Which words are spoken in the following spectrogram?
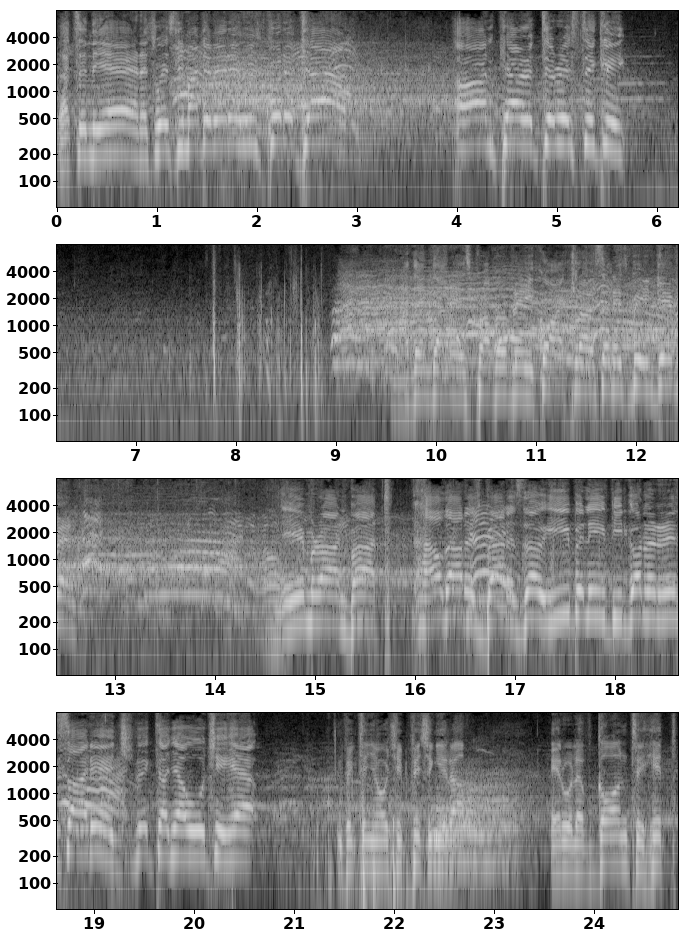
That's in the air, and it's Wesley Madhevere who's put it down uncharacteristically. I think that is probably quite close, and it's been given. Imran Butt held out his bat as though he believed he'd got an inside edge. Victor Nyauchi here. Victor Nyauchi pitching it up. It would have gone to hit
